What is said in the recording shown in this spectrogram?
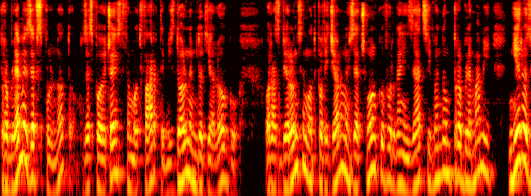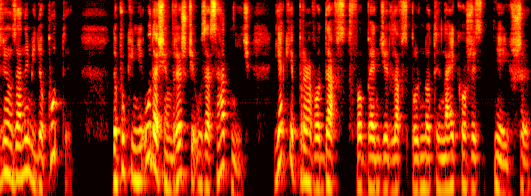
Problemy ze wspólnotą, ze społeczeństwem otwartym i zdolnym do dialogu oraz biorącym odpowiedzialność za członków organizacji będą problemami nierozwiązanymi dopóty, dopóki nie uda się wreszcie uzasadnić, jakie prawodawstwo będzie dla wspólnoty najkorzystniejsze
